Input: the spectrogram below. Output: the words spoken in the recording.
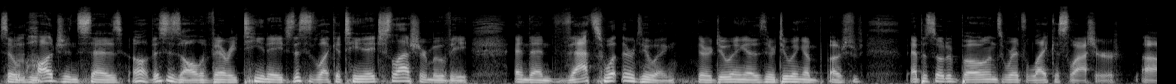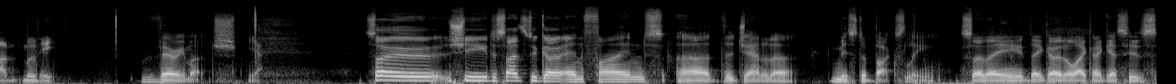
So Mm-hmm. Hodgins says, "Oh, this is all a very teenage. This is like a teenage slasher movie," and then that's what they're doing. They're doing a they're doing a, a episode of Bones where it's like a slasher um, movie. very much. Yeah. So she decides to go and find uh, the janitor, Mr. Buxley. So they, they go to like I guess his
